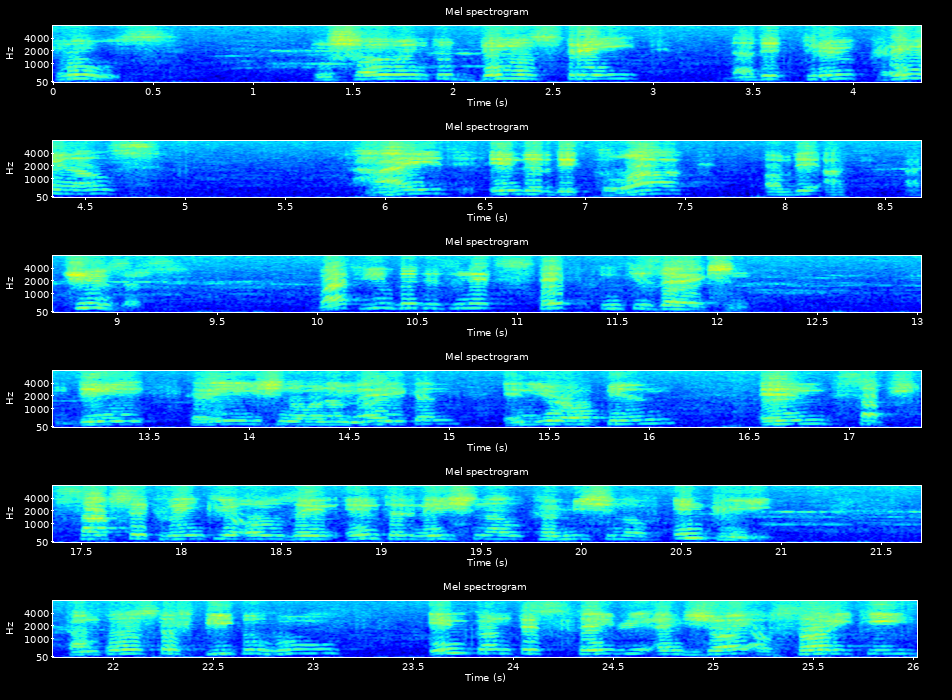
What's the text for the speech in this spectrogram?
truth, to show and to demonstrate that the true criminals hide under the cloak of the ac- accusers. What will be the next step in this direction? The creation of an American and European and sub- subsequently also an international commission of inquiry composed of people who incontestably enjoy authority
